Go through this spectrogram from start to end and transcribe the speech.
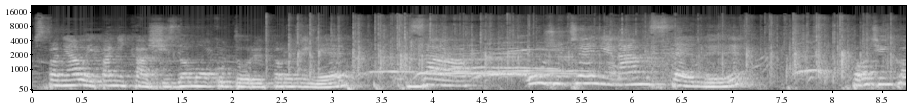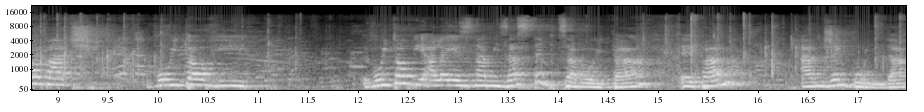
wspaniałej pani Kasi z Domu Kultury w Porominie za użyczenie nam sceny podziękować wójtowi, wójtowi, ale jest z nami zastępca wójta, y, pan Andrzej Bunda.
